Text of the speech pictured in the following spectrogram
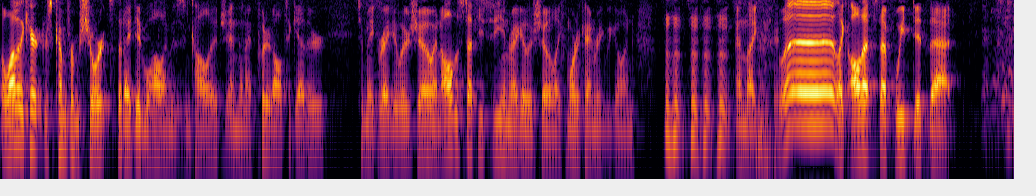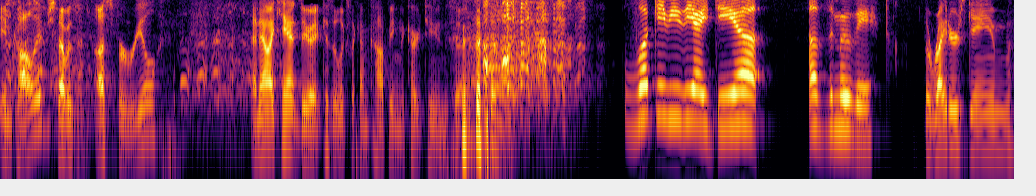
a lot of the characters come from shorts that I did while I was in college, and then I put it all together to make regular show. And all the stuff you see in regular show, like Mordecai and Rigby going, and like what, like all that stuff, we did that in college. That was us for real. And now I can't do it because it looks like I'm copying the cartoon. So. What gave you the idea of the movie? the writers game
